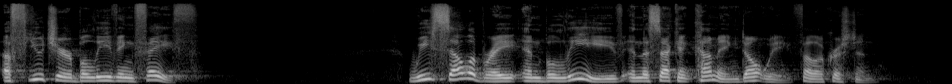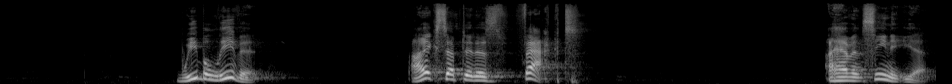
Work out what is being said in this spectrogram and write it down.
a future believing faith. We celebrate and believe in the second coming, don't we, fellow Christian? We believe it. I accept it as fact. I haven't seen it yet.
